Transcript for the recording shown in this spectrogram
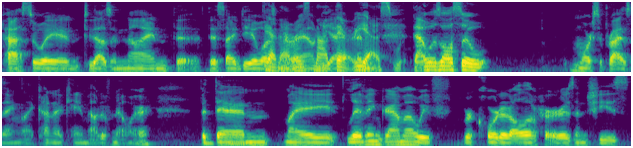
passed away in 2009 the, this idea wasn't yeah, that around was not yet. there and yes that was also more surprising like kind of came out of nowhere but mm-hmm. then my living grandma we've recorded all of hers and she's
